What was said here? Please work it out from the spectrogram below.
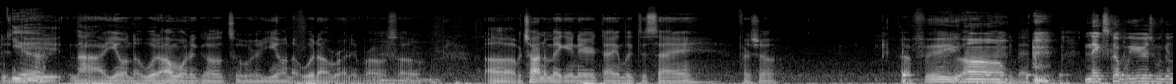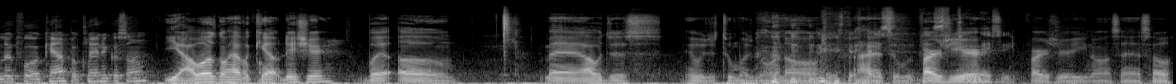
This Yeah. big. Nah, you don't know what I want to go to, or you don't know what I'm running, bro. So, uh, we're trying to make everything look the same for sure. I feel you. Um, next couple years we can look for a camp, a clinic, or something. Yeah, I was gonna have a camp this year, but um, man, I was just it was just too much going on. I had to first year, first year, you know what I'm saying. So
